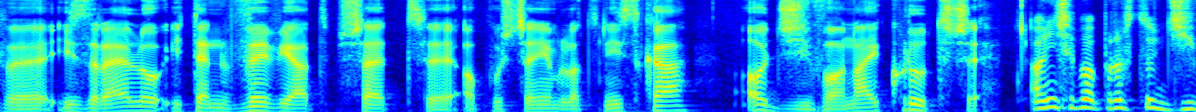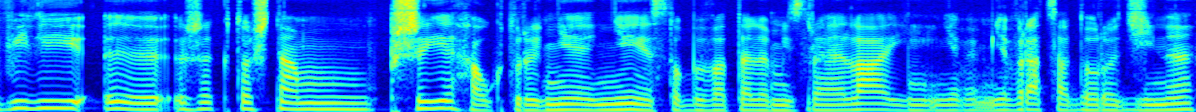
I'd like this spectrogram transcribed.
w Izraelu i ten wywiad przed y, opuszczeniem lotniska o dziwo najkrótszy. Oni się po prostu dziwili, y, że ktoś tam przyjechał, który nie, nie jest obywatelem Izraela i nie wiem, nie wraca do rodziny.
